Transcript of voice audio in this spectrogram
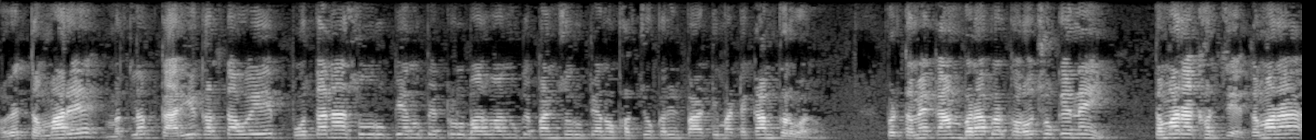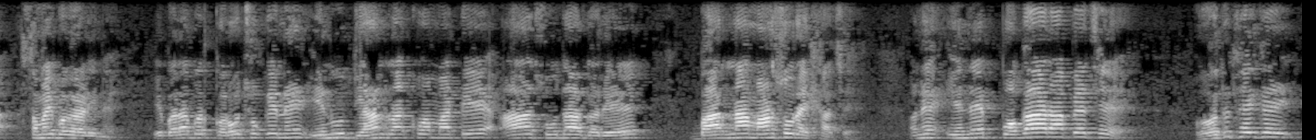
હવે તમારે મતલબ કાર્યકર્તાઓએ પોતાના સો રૂપિયાનું પેટ્રોલ બાળવાનું કે પાંચસો રૂપિયાનો ખર્ચો કરીને પાર્ટી માટે કામ કરવાનું. પણ તમે કામ બરાબર કરો છો કે નહીં? તમારા ખર્ચે, તમારા સમય બગાડીને. એ બરાબર કરો છો કે નહીં? એનું ધ્યાન રાખવા માટે આ સોદાગરે બહારના માણસો રાખ્યા છે. અને એને પગાર આપે છે. હદ થઈ ગઈ.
